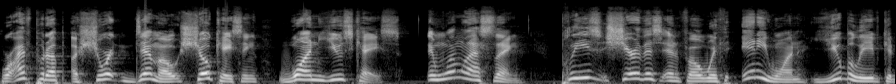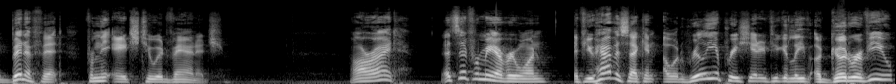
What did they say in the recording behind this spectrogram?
where I've put up a short demo showcasing one use case. And one last thing, please share this info with anyone you believe could benefit from the H2 advantage. All right, that's it for me, everyone. If you have a second, I would really appreciate it if you could leave a good review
